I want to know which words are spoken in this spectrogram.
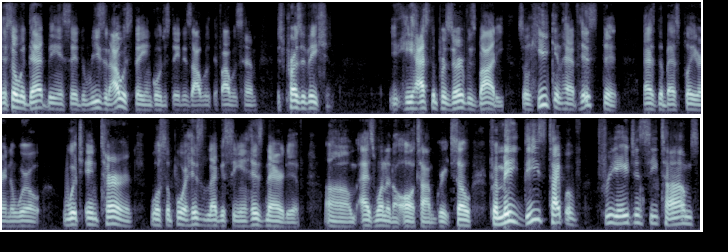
And so, with that being said, the reason I would stay in Golden State is I was, if I was him, is preservation. He has to preserve his body so he can have his stint as the best player in the world, which in turn will support his legacy and his narrative um, as one of the all-time greats. So, for me, these type of free agency times,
